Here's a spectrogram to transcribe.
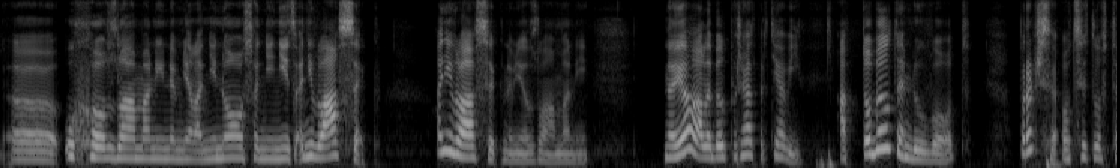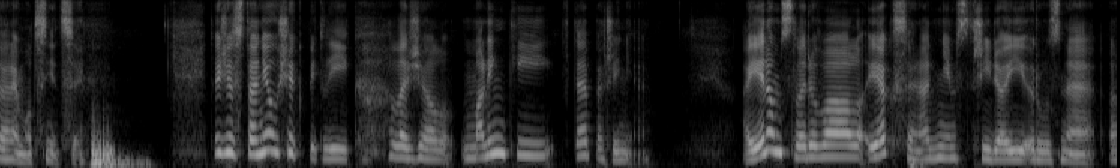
uh, ucho zlámaný, neměl ani nos, ani nic, ani vlásek. Ani vlásek neměl zlámaný. No jo, ale byl pořád prťavý. A to byl ten důvod, proč se ocitl v té nemocnici. Takže Staňoušek Pitlík ležel malinký v té peřině a jenom sledoval, jak se nad ním střídají různé uh,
